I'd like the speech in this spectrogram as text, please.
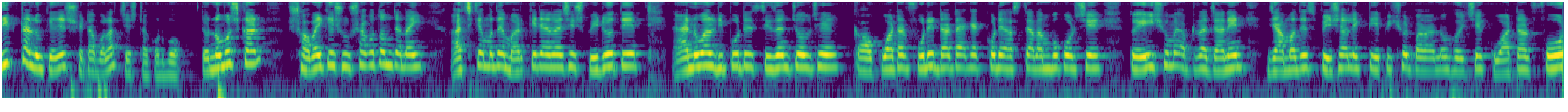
দিকটা লুকিয়ে আছে সেটা বলার চেষ্টা করব। তো নমস্কার, সবাইকে সুস্বাগতম জানাই। আজকে আমাদের মার্কেট অ্যানালাইসিস ভিডিওতে অ্যানুয়াল রিপোর্টের সিজন চলছে কোয়ার্টার ফোরের ডাটা এক এক করে আসতে আরম্ভ করছে। তো এই সময় আপনারা জানেন যে আমাদের স্পেশাল একটি এপিসোড বানানো হয়েছে quarter four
